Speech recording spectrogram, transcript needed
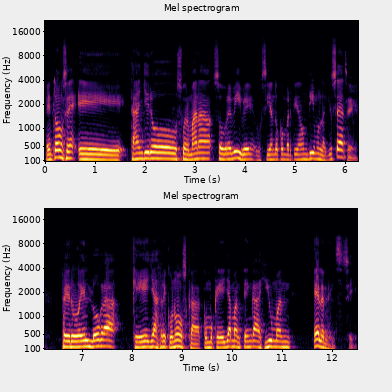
Entonces, Tanjiro, su hermana sobrevive siendo convertida en un demon, like you said, Sí. pero él logra que ella reconozca, como que ella mantenga human elements. Sí.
